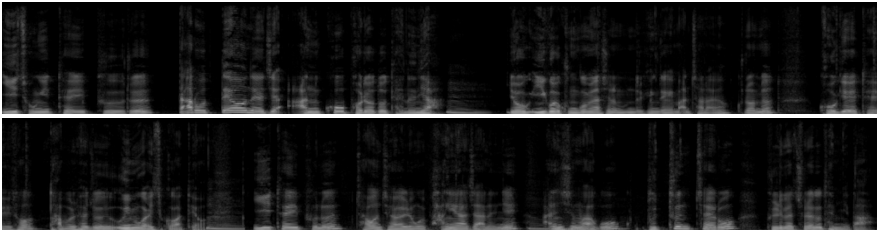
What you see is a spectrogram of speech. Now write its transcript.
이 종이 테이프를 따로 떼어내지 않고 버려도 되느냐 음, 요, 이걸 궁금해하시는 분들이 굉장히 많잖아요. 그러면 거기에 대해서 답을 해줄 의무가 있을 것 같아요. 음, 이 테이프는 자원 재활용을 방해하지 않으니 음. 안심하고 붙은 채로 분리배출해도 됩니다.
